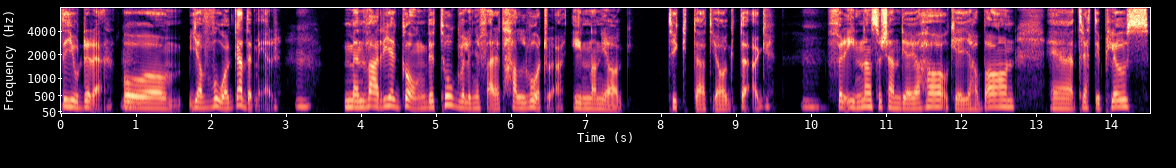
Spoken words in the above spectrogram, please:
det gjorde det. Och jag vågade mer. Mm. Men varje gång, det tog väl ungefär ett halvår tror jag innan jag tyckte att jag dög. Mm. För innan så kände jag, jaha okej jag har barn, eh, 30 plus,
